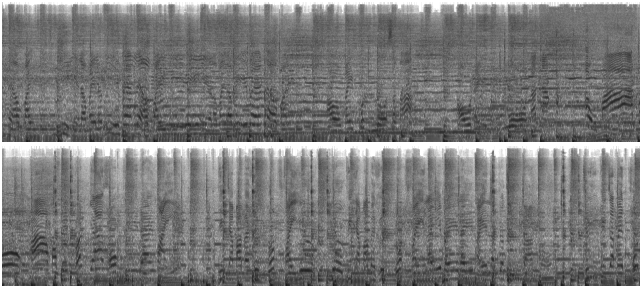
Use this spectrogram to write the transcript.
นแล้วไปนี่เราไม่เรามีแฟนแล้วไปนี่เราไม่เรามีแฟนแล้วไป เอาไม่คนรอส บนะนักเอามาน้องมามาเป็นพันยาของพี่ได้ไหม พี่จะมาไปขึ้นรถไฟอยู่โยพี่จะมาไปขึ้นรถไฟไล่ไปไล่ไปแล้วจะถึงบางกอกถึงพี่จะเป็นคน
